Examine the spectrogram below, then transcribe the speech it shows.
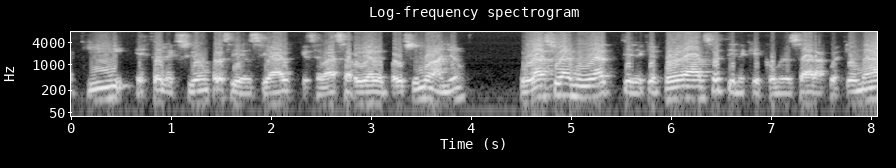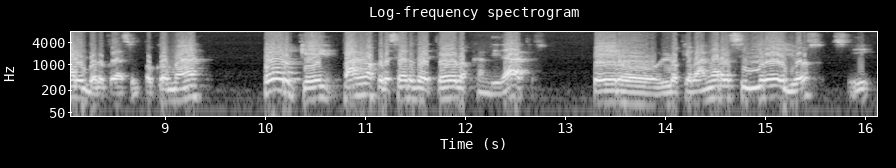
aquí esta elección presidencial que se va a desarrollar el próximo año, la ciudadanía tiene que poderse, tiene que comenzar a cuestionar, involucrarse un poco más, porque van a ofrecer de todos los candidatos, pero lo que van a recibir ellos, sí,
